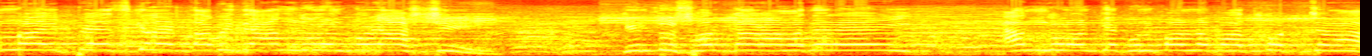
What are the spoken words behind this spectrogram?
আমরা এই পে স্কেলের দাবিতে আন্দোলন করে আসছি। কিন্তু সরকার আমাদের এই আন্দোলনকে কোনো কর্ণপাত করছে না।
